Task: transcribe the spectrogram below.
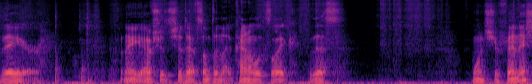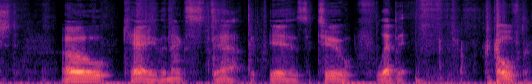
there. Now you have, should, should have something that kind of looks like this. Once you're finished, okay, the next step is to flip it over.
